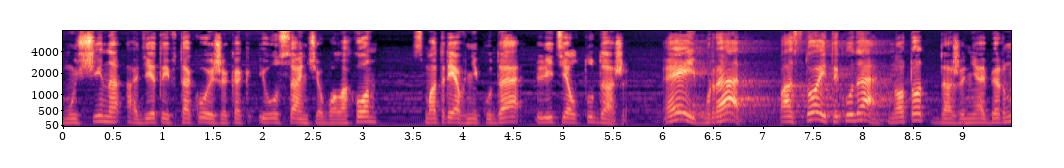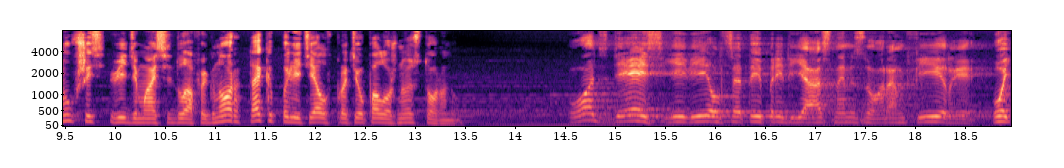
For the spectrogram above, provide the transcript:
Мужчина, одетый в такой же, как и у Санчо балахон, смотря в никуда, летел туда же. «Эй, брат, «Постой, ты куда?» Но тот, даже не обернувшись, видимо оседлав игнор, так и полетел в противоположную сторону. «Вот здесь явился ты пред ясным взором Фиры!» «Ой,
